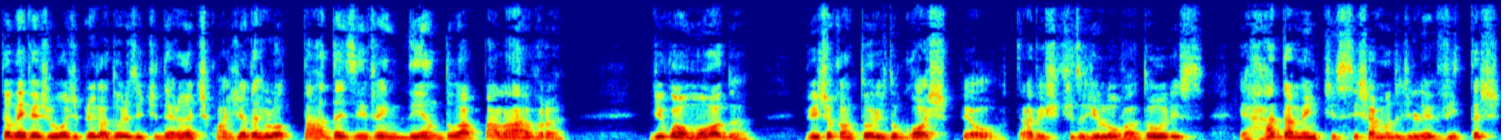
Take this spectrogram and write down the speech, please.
Também vejo hoje pregadores itinerantes com agendas lotadas e vendendo a palavra. De igual modo, vejo cantores do gospel travestidos de louvadores erradamente se chamando de levitas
